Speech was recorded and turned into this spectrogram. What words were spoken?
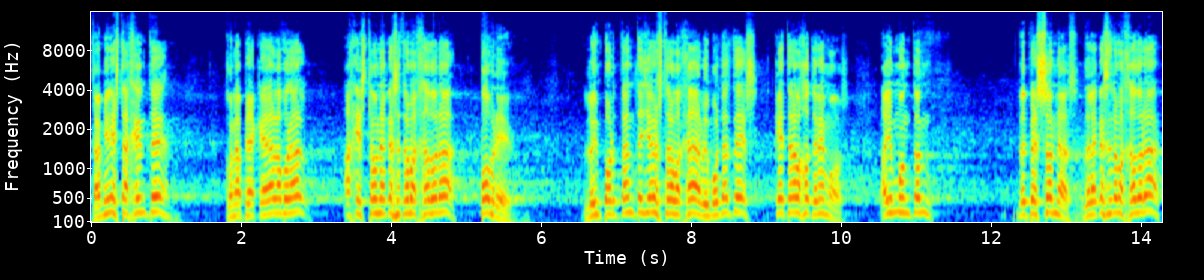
También esta gente con la precariedad laboral ha gestado una clase trabajadora pobre. Lo importante ya no es trabajar, lo importante es qué trabajo tenemos. Hay un montón de personas de la clase trabajadora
